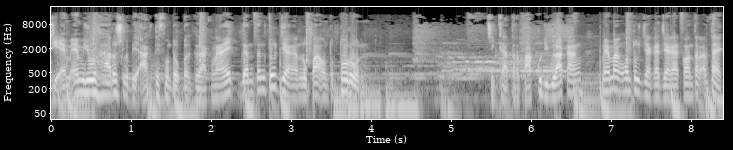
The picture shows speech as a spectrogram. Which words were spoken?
Di MMU harus lebih aktif untuk bergerak naik dan tentu jangan lupa untuk turun. Jika terpaku di belakang, memang untuk jaga-jaga counter attack.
